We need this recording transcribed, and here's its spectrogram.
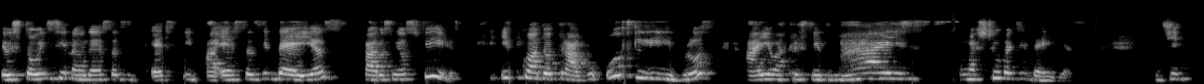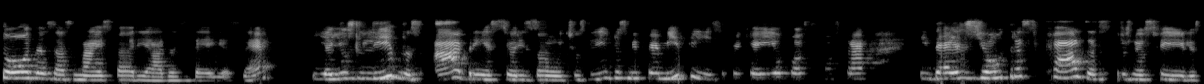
eu estou ensinando essas, essas ideias para os meus filhos. E quando eu trago os livros, aí eu acrescento mais uma chuva de ideias, de todas as mais variadas ideias, né? E aí os livros abrem esse horizonte, os livros me permitem isso, porque aí eu posso mostrar ideias de outras casas para os meus filhos,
